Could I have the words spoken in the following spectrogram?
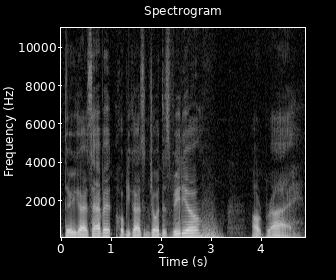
There you guys have it. Hope you guys enjoyed this video. Alright.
